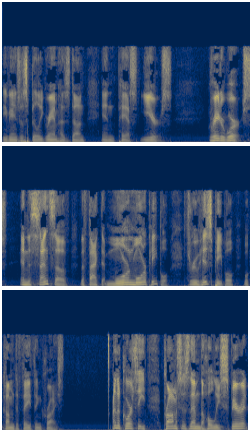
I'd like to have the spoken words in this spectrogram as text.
evangelist Billy Graham has done in past years. Greater works in the sense of the fact that more and more people through his people will come to faith in Christ. And of course, he promises them the Holy Spirit.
